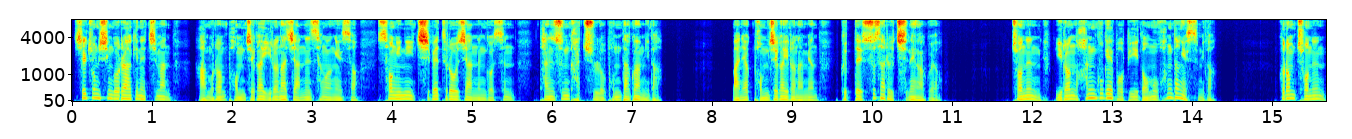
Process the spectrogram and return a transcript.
실종신고를 하긴 했지만 아무런 범죄가 일어나지 않는 상황에서 성인이 집에 들어오지 않는 것은 단순 가출로 본다고 합니다. 만약 범죄가 일어나면 그때 수사를 진행하고요. 저는 이런 한국의 법이 너무 황당했습니다. 그럼 저는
